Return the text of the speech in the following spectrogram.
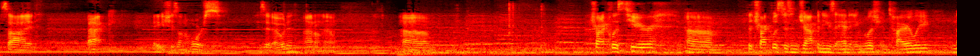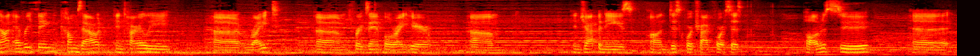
side, back. Hey, she's on a horse. Is it Odin? I don't know. Um, track list here. Um, the track list is in Japanese and English entirely. Not everything comes out entirely uh, right. Um, for example, right here um, in Japanese on disc 4 track 4 it says Parsu uh,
